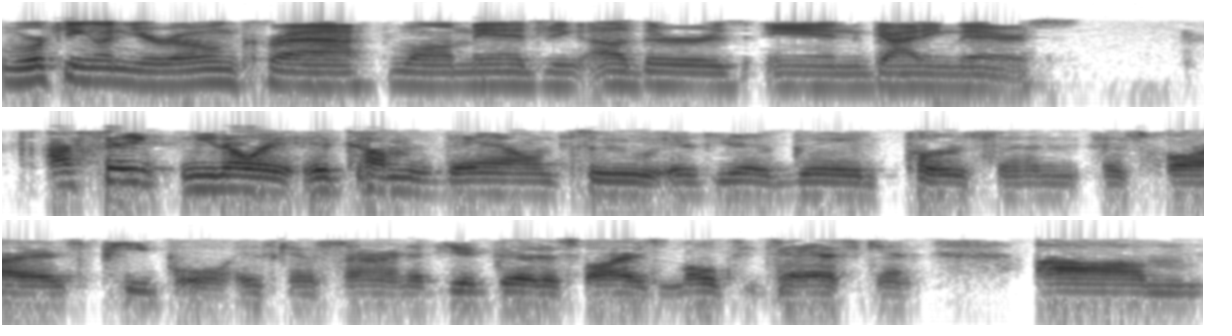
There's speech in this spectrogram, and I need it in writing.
working on your own craft while managing others and guiding theirs? I think, you know, it, it comes down to if you're a good person as far as people is concerned, if you're good as far as multitasking. Um,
